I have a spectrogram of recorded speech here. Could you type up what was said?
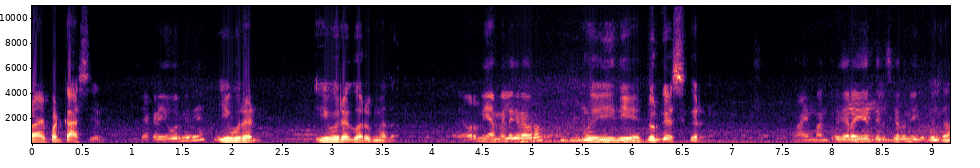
రాయపటి కాశీ. ఎక్కడ ఏ ఊరు మీది? ఈ ఊరే ఈ ఊరే గరువు మీద. ఎవరు మీ ఎమ్మెల్యే గారు ఎవరు? ఇది దుర్గేష్ గారు. ఆయన మంత్రి గారు అయ్యారు తెలుసు కదా మీకు తెలుసా?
